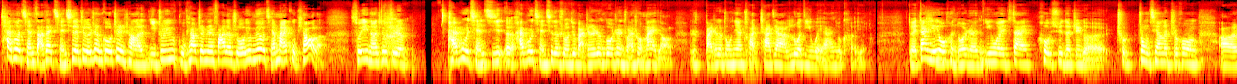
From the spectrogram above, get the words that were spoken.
太多钱砸在前期的这个认购证上了，以至于股票真正发的时候又没有钱买股票了。所以呢，就是 还不如前期呃，还不如前期的时候就把这个认购证转手卖掉了，把这个中间差差价落地为安就可以了。对，但也有很多人因为在后续的这个抽中签了之后，呃，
